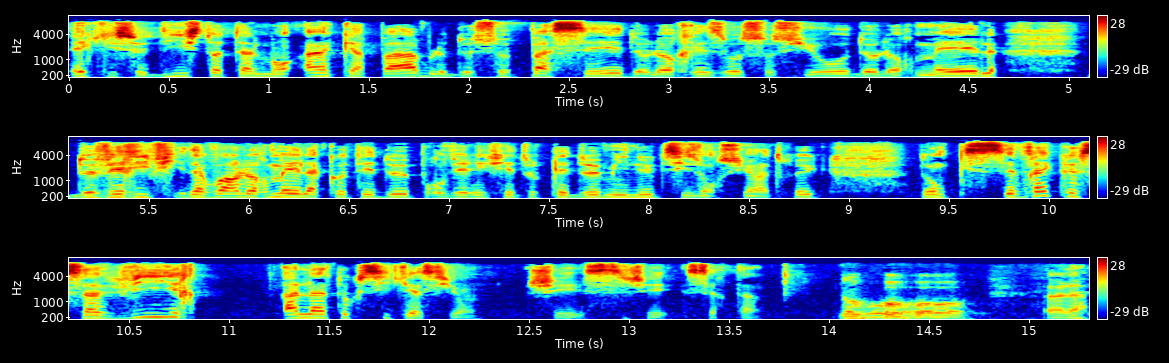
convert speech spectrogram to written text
Et qui se disent totalement incapables de se passer de leurs réseaux sociaux, de leurs mails, de vérifier, d'avoir leur mail à côté d'eux pour vérifier toutes les deux minutes s'ils ont reçu un truc. Donc c'est vrai que ça vire à l'intoxication chez, chez certains. Oh, oh, oh. Voilà.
